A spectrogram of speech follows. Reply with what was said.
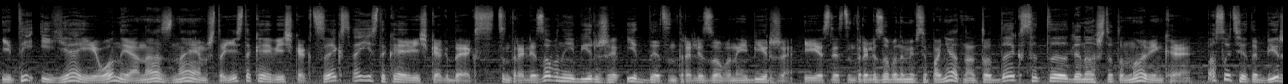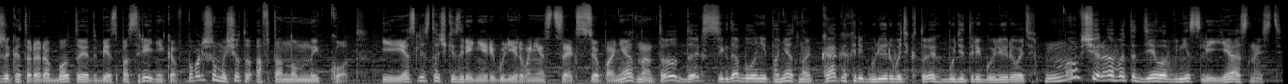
И ты, и я, и он, и она знаем, что есть такая вещь, как CEX, а есть такая вещь, как DEX. Централизованные биржи и децентрализованные биржи бирже. И если с централизованными все понятно, то DEX это для нас что-то новенькое. По сути, это биржа, которая работает без посредников, по большому счету автономный код. И если с точки зрения регулирования с CEX все понятно, то DEX всегда было непонятно, как их регулировать, кто их будет регулировать. Но вчера в это дело внесли ясность.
